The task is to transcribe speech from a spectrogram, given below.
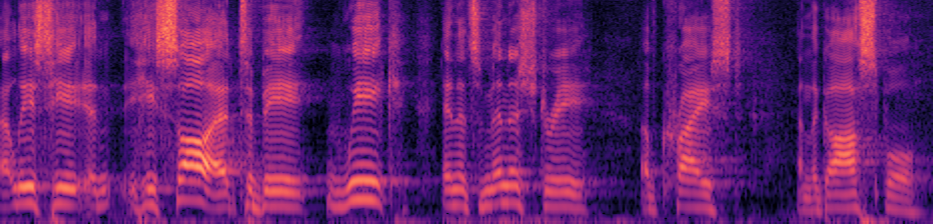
at least he, he saw it to be weak in its ministry of Christ and the gospel.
